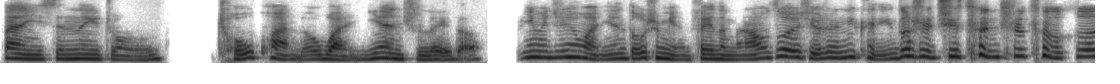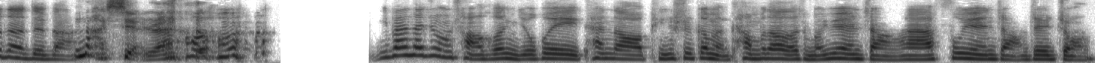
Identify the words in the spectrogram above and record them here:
办一些那种筹款的晚宴之类的，因为这些晚宴都是免费的嘛。然后作为学生，你肯定都是去蹭 吃蹭喝的，对吧？那显然，一般在这种场合，你就会看到平时根本看不到的什么院长啊、副院长这种，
